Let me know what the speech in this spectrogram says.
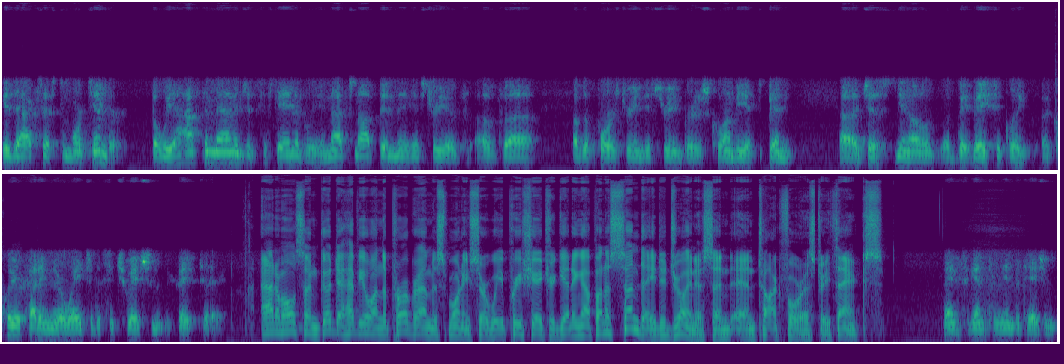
is access to more timber. But we have to manage it sustainably, and that's not been the history of of, uh, of the forestry industry in British Columbia. It's been uh, just you know basically uh, clear cutting their way to the situation that we face today. Adam Olsen, good to have you on the program this morning, sir. We appreciate your getting up on a Sunday to join us and, and talk forestry. Thanks. Thanks again for the invitation.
